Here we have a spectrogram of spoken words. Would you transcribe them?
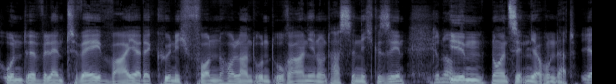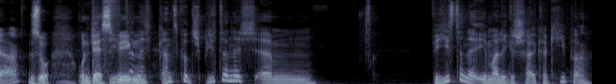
und äh, Willem II war ja der König von Holland und Oranien und hast du nicht gesehen Genau. im 19. Jahrhundert. ja. So, und Spielt deswegen, nicht, ganz kurz, spielt er nicht, ähm, wie hieß denn der ehemalige Schalker Keeper?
